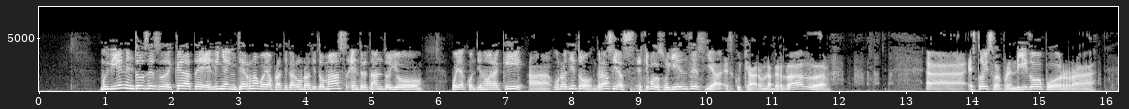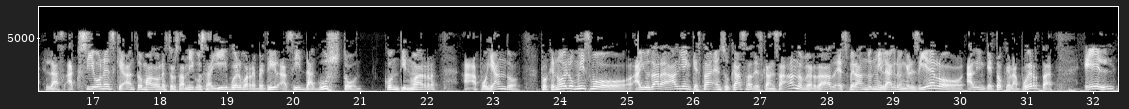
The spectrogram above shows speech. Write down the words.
Muy bien, entonces eh, quédate en línea interna, voy a platicar un ratito más. Entre tanto, yo voy a continuar aquí uh, un ratito. Gracias, estimados oyentes, ya escucharon la verdad. Ah, estoy sorprendido por ah, las acciones que han tomado nuestros amigos allí. Vuelvo a repetir, así da gusto continuar apoyando, porque no es lo mismo ayudar a alguien que está en su casa descansando, ¿verdad? Esperando un milagro en el cielo, alguien que toque la puerta. Él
